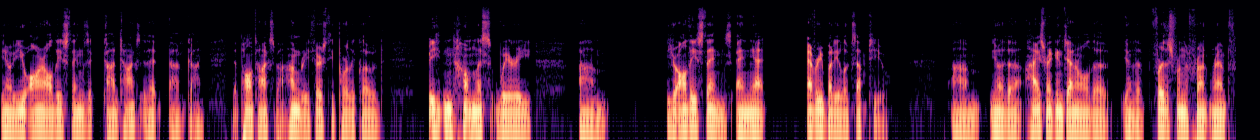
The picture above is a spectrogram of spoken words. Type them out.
you know, you are all these things that God talks that uh, God that Paul talks about: hungry, thirsty, poorly clothed, beaten, homeless, weary. Um, you're all these things, and yet everybody looks up to you. Um, you know, the highest ranking general, the you know the furthest from the front, REMF.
